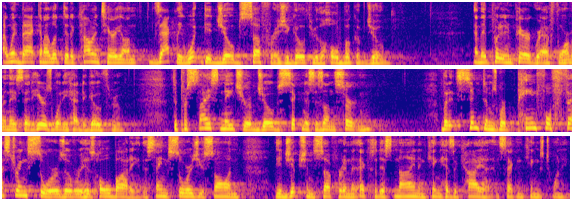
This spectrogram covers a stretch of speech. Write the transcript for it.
I went back and I looked at a commentary on exactly what did Job suffer as you go through the whole book of Job. And they put it in paragraph form and they said, here's what he had to go through. The precise nature of Job's sickness is uncertain, but its symptoms were painful, festering sores over his whole body, the same sores you saw in the Egyptians suffered in Exodus 9 and King Hezekiah in 2 Kings 20.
